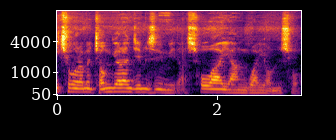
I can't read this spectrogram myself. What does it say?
2층으로 하면 정결한 짐승입니다. 소와 양과 염소.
